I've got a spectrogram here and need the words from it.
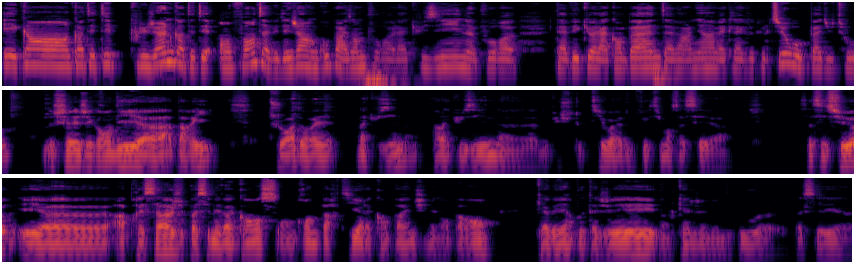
Et quand, quand t'étais plus jeune, quand t'étais enfant, t'avais déjà un goût, par exemple, pour euh, la cuisine, pour, euh, t'as vécu à la campagne, t'avais un lien avec l'agriculture ou pas du tout? J'ai grandi à, Paris, toujours adoré la cuisine, enfin la cuisine euh, depuis que je suis tout petit, ouais, donc effectivement ça c'est ça c'est sûr. Et après ça, j'ai passé mes vacances en grande partie à la campagne chez mes grands-parents qui avait un potager dans lequel j'aimais beaucoup euh, passer euh,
